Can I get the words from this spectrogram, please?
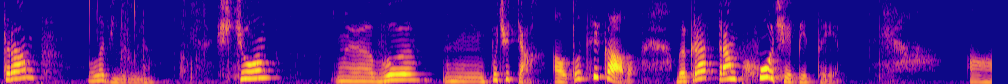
Трамп лавірує. Що е, в почуттях. А от тут цікаво, бо якраз Трамп хоче піти. А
